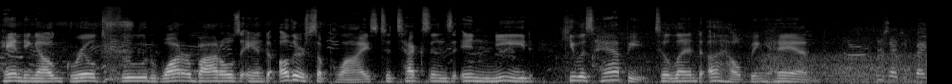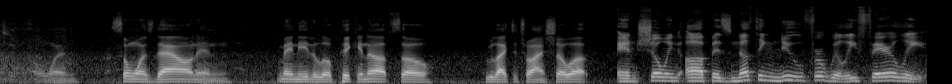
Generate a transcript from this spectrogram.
Handing out grilled food, water bottles, and other supplies to Texans in need, he was happy to lend a helping hand. Appreciate your patience. When someone's down and may need a little picking up, so we like to try and show up. And showing up is nothing new for Willie Fairley.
